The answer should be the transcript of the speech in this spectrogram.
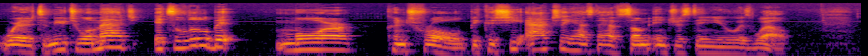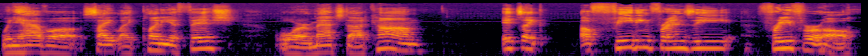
where it's a mutual match, it's a little bit more controlled because she actually has to have some interest in you as well. When you have a site like Plenty of Fish or Match.com, it's like a feeding frenzy free for all,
